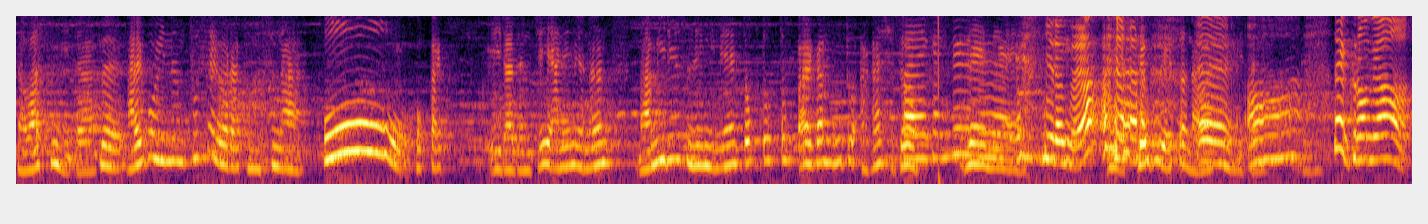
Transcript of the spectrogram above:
나왔습니다. 네. 알고 있는 구세여라 금수나 오! 곡갈이라든지 아니면은 남일의 선생님의 똑똑똑 빨간 구두 아가씨도 빨간 그대 네네. 이런 거요? 네, 대구에서 나왔습니다. 네. 아, 네, 그러면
